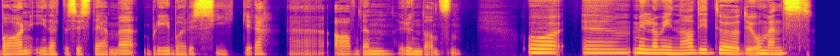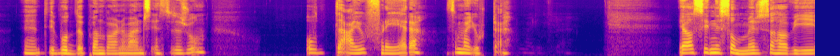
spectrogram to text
barn i dette systemet blir bare sykere eh, av den runddansen. Og eh, Mille og Mina de døde jo mens eh, de bodde på en barnevernsinstitusjon, og det er jo flere som har gjort det. Ja, siden i sommer så har vi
